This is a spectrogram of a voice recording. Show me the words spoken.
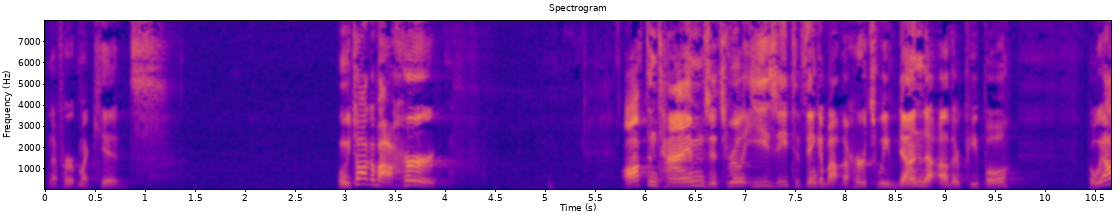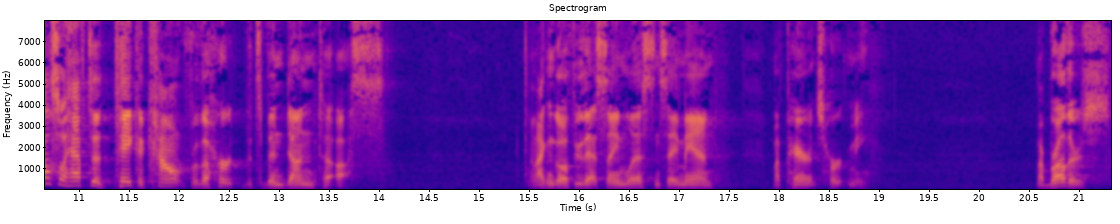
and I've hurt my kids. When we talk about hurt, oftentimes it's really easy to think about the hurts we've done to other people, but we also have to take account for the hurt that's been done to us. And I can go through that same list and say, man, my parents hurt me. My brothers,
